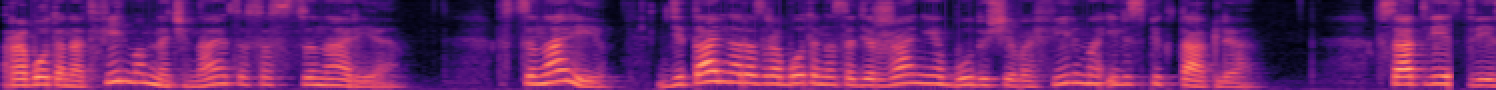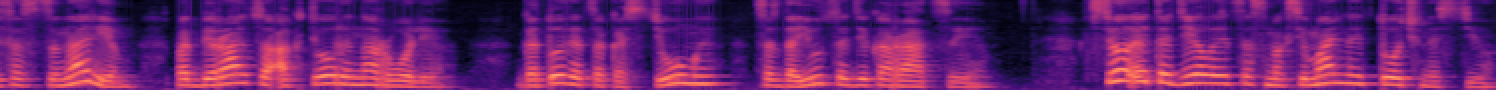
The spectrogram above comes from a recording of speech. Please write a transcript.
Работа над фильмом начинается со сценария. В сценарии детально разработано содержание будущего фильма или спектакля. В соответствии со сценарием подбираются актеры на роли, готовятся костюмы, создаются декорации. Все это делается с максимальной точностью,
